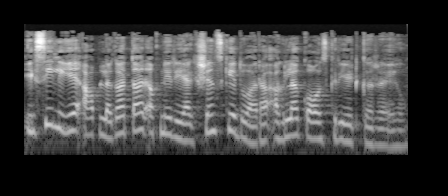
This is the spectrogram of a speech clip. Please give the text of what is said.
इसीलिए आप लगातार अपने रिएक्शंस के द्वारा अगला कॉज क्रिएट कर रहे हो।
